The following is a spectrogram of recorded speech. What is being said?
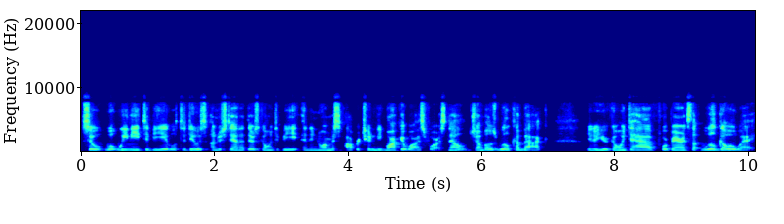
So what we need to be able to do is understand that there's going to be an enormous opportunity market-wise for us. Now, jumbos will come back. You know, you're going to have forbearance that will go away.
